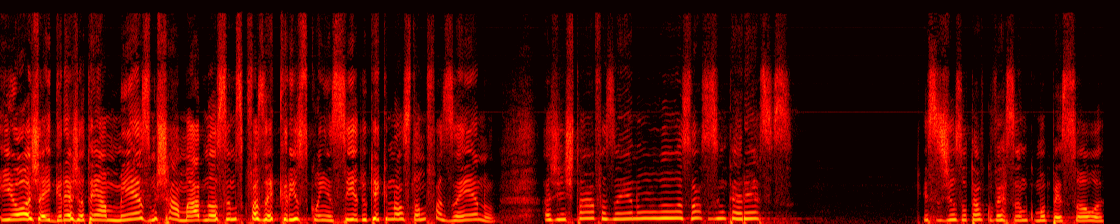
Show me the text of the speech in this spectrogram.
E hoje a igreja tem a mesmo chamado, nós temos que fazer Cristo conhecido. O que, que nós estamos fazendo? A gente está fazendo os nossos interesses. Esses dias eu estava conversando com uma pessoa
